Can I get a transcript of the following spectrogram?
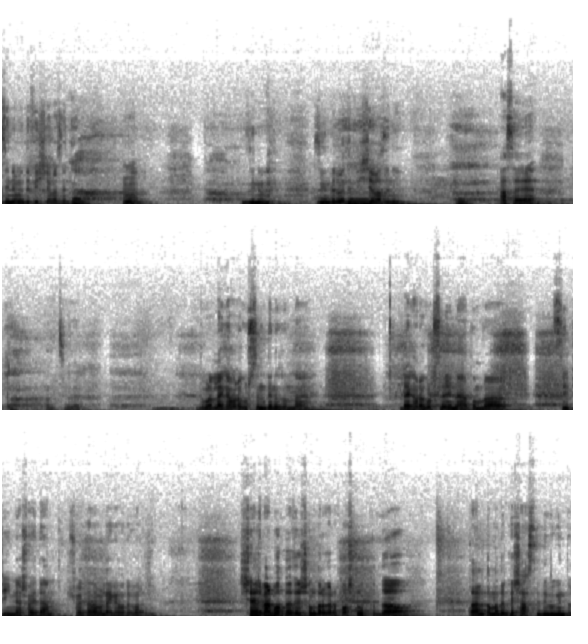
জিনের মধ্যে ফিসাব আছে নি? হুম? জিনের জিনদের মধ্যে ফিসাব আছে নি? আছে? আচ্ছা তোমরা লেখাপড়া করছেন তিনজন না? লেখাপড়া করছেন না তোমরা সিটিং না শয়তান? শয়তান আবার লেখাপড়া করে শেষবার বলতেছে সুন্দর করে প্রশ্ন উত্তর দাও তাহলে তোমাদেরকে শাস্তি দেবো কিন্তু।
